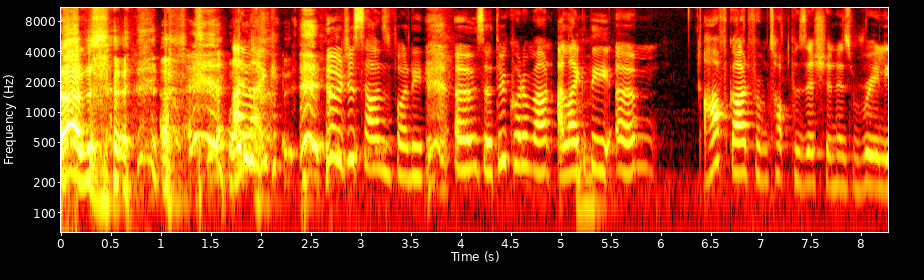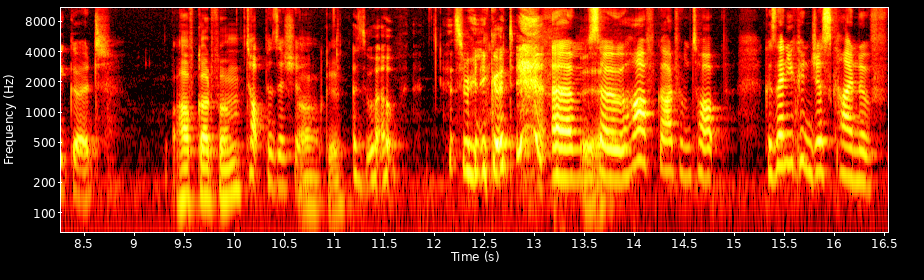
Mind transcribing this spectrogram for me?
like. I'm just. I like. No, it just sounds funny. Um, so three quarter mount. I like the um, half guard from top position is really good. Half guard from. Top position Oh, okay. as well. It's really good. Um, Yeah. So half guard from top, because then you can just kind of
